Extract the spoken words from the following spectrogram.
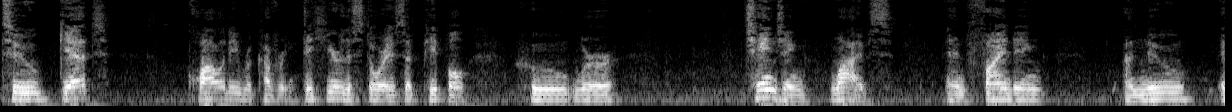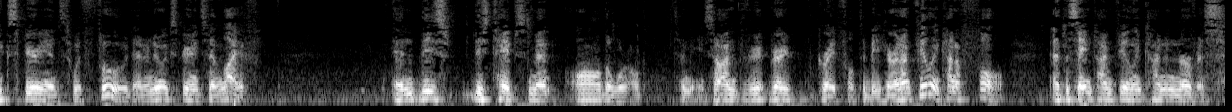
to get quality recovery, to hear the stories of people who were changing lives and finding a new experience with food and a new experience in life. And these, these tapes meant all the world to me. So I'm very, very grateful to be here. And I'm feeling kind of full, at the same time feeling kind of nervous.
